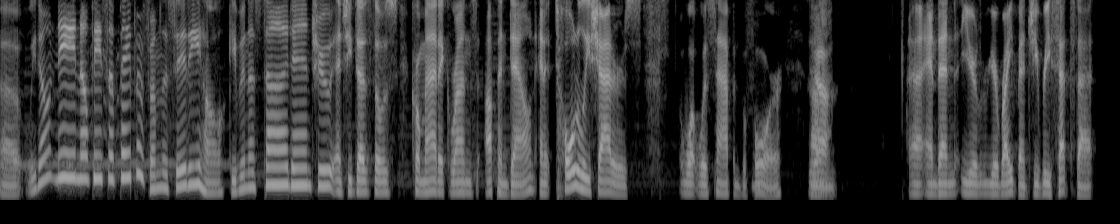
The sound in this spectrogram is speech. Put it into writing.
Uh, we don't need no piece of paper from the city hall, keeping us tied and true. And she does those chromatic runs up and down, and it totally shatters what was happened before. Yeah. Um, uh, and then you're you're right, Ben. She resets that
